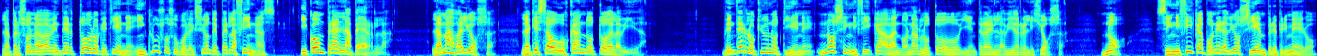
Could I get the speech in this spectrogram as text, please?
la persona va a vender todo lo que tiene, incluso su colección de perlas finas, y compra la perla, la más valiosa, la que ha estado buscando toda la vida. Vender lo que uno tiene no significa abandonarlo todo y entrar en la vida religiosa. No, significa poner a Dios siempre primero,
